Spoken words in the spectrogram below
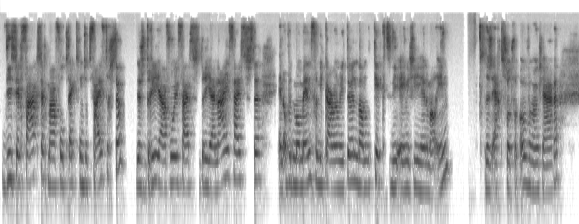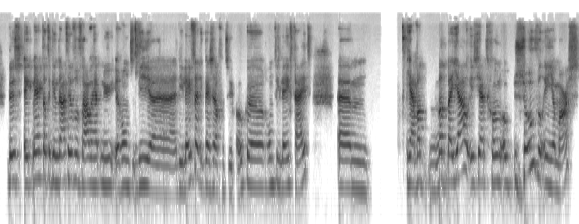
die zich vaak, zeg maar, voltrekt rond het vijftigste. Dus drie jaar voor je vijftigste, drie jaar na je vijftigste. En op het moment van die Chiron return, dan kikt die energie helemaal in. Dus echt een soort van overgangsjaren. Dus ik merk dat ik inderdaad heel veel vrouwen heb nu rond die, eh, die leeftijd. Ik ben zelf natuurlijk ook eh, rond die leeftijd. Ehm, ja, wat, wat bij jou is, je hebt gewoon ook zoveel in je mars.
